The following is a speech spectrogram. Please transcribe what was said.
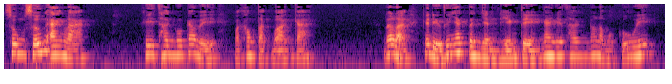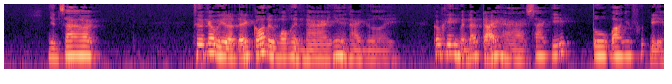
sung sướng, an lạc khi thân của các vị mà không tật bệnh cả. Đó là cái điều thứ nhất, ta nhìn hiện tiền ngay nơi thân, đó là một củ quý. Nhìn xa hơn. Thưa các vị là để có được một hình hài như hình hài người, có khi mình đã trải hà xa kiếp, tu bao nhiêu phước điền,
